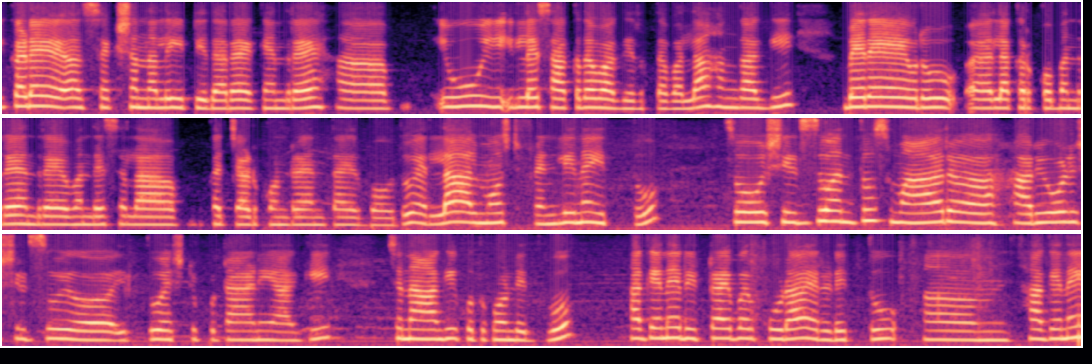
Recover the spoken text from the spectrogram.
ಈ ಕಡೆ ಸೆಕ್ಷನ್ ಅಲ್ಲಿ ಇಟ್ಟಿದ್ದಾರೆ. ಯಾಕೆಂದ್ರೆ ಇವು ಇಲ್ಲೇ ಸಾಕದವಾಗಿರ್ತಾವಲ್ಲ. ಹಂಗಾಗಿ ಬೇರೆಯವರು ಎಲ್ಲ ಕರ್ಕೊಬಂದ್ರೆ ಅಂದ್ರೆ ಒಂದೇ ಸಲ ಕಚ್ಚಾಡ್ಕೊಂಡ್ರೆ ಅಂತ ಇರ್ಬೋದು. ಎಲ್ಲ ಆಲ್ಮೋಸ್ಟ್ ಫ್ರೆಂಡ್ಲಿನೇ ಇತ್ತು. ಸೊ ಶಿಡ್ಸು ಅಂತೂ ಸುಮಾರು ಆರು ಏಳು ಶಿಡ್ಸು ಇತ್ತು. ಎಷ್ಟು ಪುಟಾಣಿಯಾಗಿ ಚೆನ್ನಾಗಿ ಕುತ್ಕೊಂಡಿದ್ವು. ಹಾಗೇನೆ ರಿಟ್ರೈವರ್ ಕೂಡ ಎರಡಿತ್ತು. ಹಾಗೇನೆ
